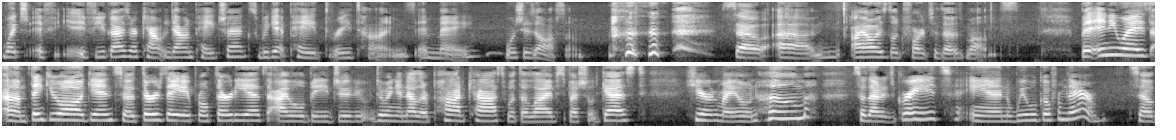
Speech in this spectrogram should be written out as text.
Which, if if you guys are counting down paychecks, we get paid three times in May, which is awesome. so um, I always look forward to those months. But, anyways, um, thank you all again. So, Thursday, April 30th, I will be do- doing another podcast with a live special guest here in my own home. So, that is great. And we will go from there. So,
